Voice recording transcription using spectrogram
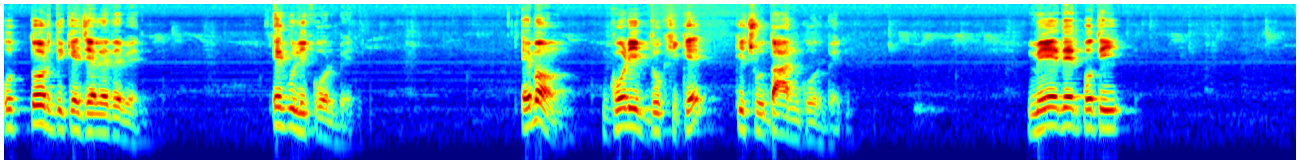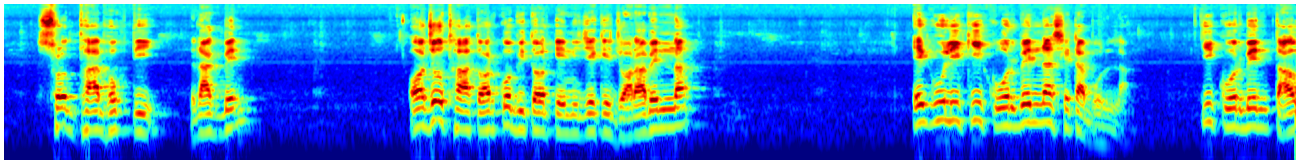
উত্তর দিকে জেলে দেবেন, এগুলি করবেন এবং গরিব দুঃখীকে কিছু দান করবেন। মেয়েদের প্রতি শ্রদ্ধা, ভক্তি রাখবেন, অযথা তর্ক বিতর্কে নিজেকে জড়াবেন না। এগুলি কি করবেন না সেটা বললাম। কি করবেন তাও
